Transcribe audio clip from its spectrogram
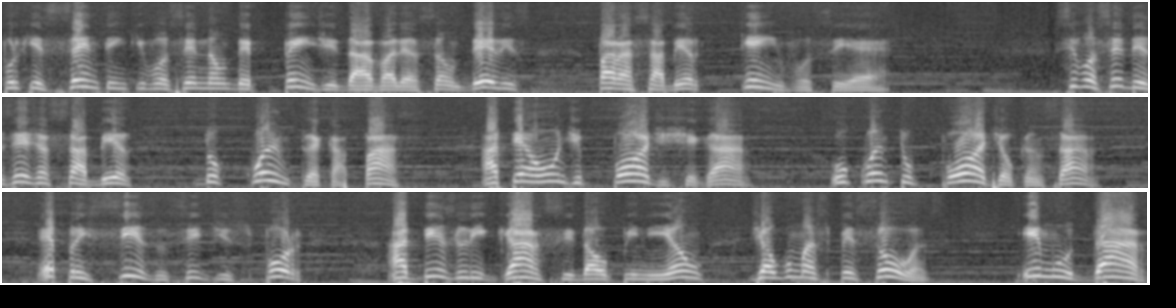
porque sentem que você não depende da avaliação deles para saber quem você é. Se você deseja saber do quanto é capaz, até onde pode chegar, o quanto pode alcançar, é preciso se dispor a desligar-se da opinião de algumas pessoas e mudar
